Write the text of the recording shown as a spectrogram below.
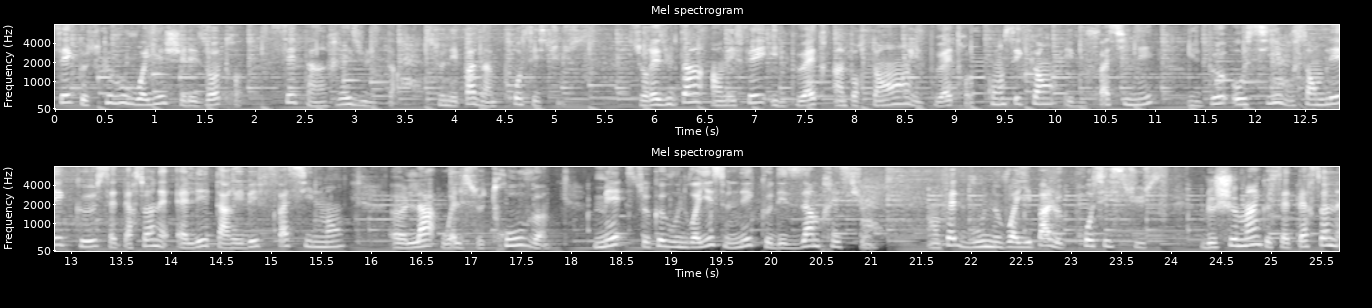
c'est que ce que vous voyez chez les autres, c'est un résultat, ce n'est pas un processus. Ce résultat, en effet, il peut être important, il peut être conséquent et vous fasciner. Il peut aussi vous sembler que cette personne, elle est arrivée facilement euh, là où elle se trouve. Mais ce que vous ne voyez, ce n'est que des impressions. En fait, vous ne voyez pas le processus, le chemin que cette personne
